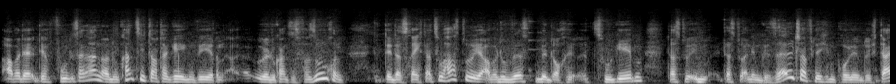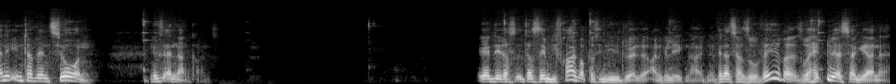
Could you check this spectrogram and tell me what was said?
Aber der, der Punkt ist ein anderer. Du kannst dich doch dagegen wehren. Oder du kannst es versuchen. Denn das Recht dazu hast du ja. Aber du wirst mir doch zugeben, dass du, im, dass du an dem gesellschaftlichen Problem durch deine Intervention nichts ändern kannst. Ja, das, das ist eben die Frage, ob das individuelle Angelegenheiten sind. Wenn das ja so wäre, so hätten wir es ja gerne.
